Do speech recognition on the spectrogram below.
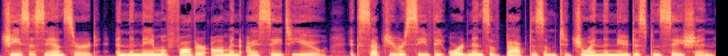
Jesus answered, In the name of Father Amen I say to you, except you receive the ordinance of baptism to join the new dispensation,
